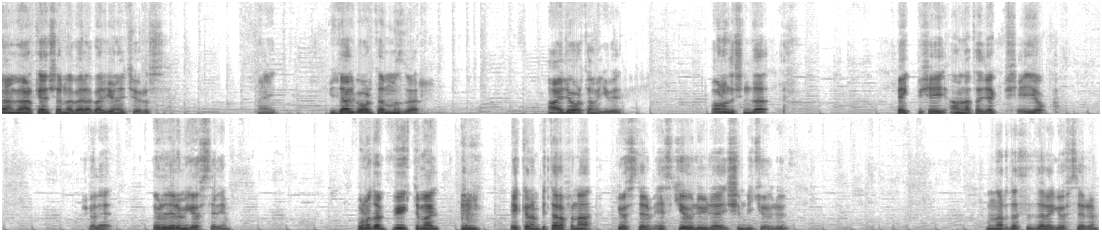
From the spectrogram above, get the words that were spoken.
Ben ve arkadaşlarımla beraber yönetiyoruz. Yani güzel bir ortamımız var. Aile ortamı gibi. Onun dışında pek bir şey anlatacak bir şey yok. Şöyle ölülerimi göstereyim. Bunu da büyük ihtimal ekranın bir tarafına gösteririm. Eski ölüyle şimdiki ölü. Bunları da sizlere gösteririm.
